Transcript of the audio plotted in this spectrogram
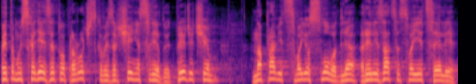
Поэтому, исходя из этого пророческого изречения, следует, прежде чем направить свое слово для реализации своей цели,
